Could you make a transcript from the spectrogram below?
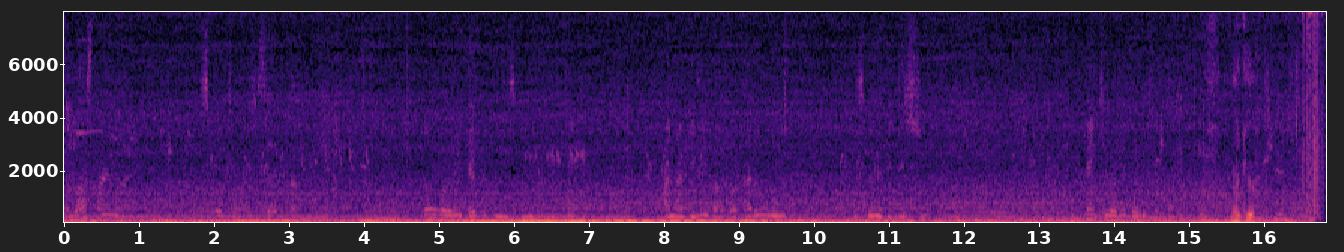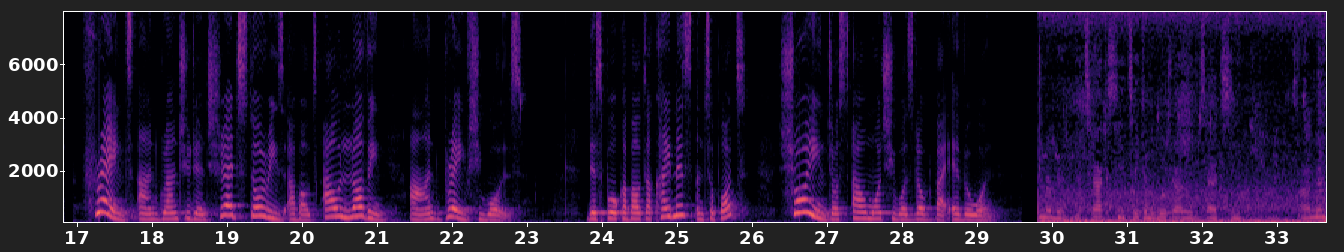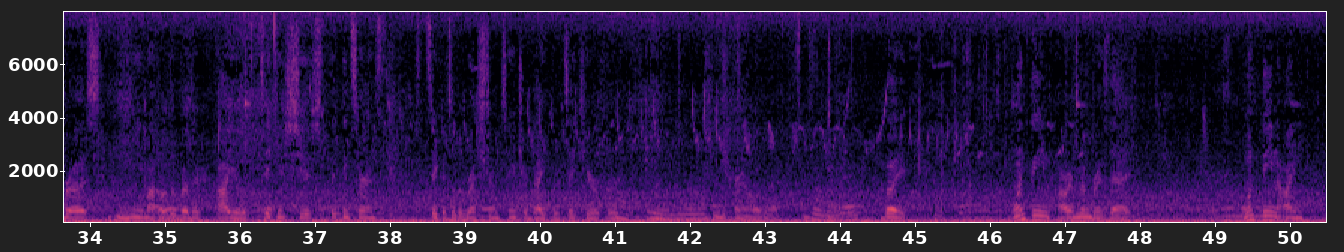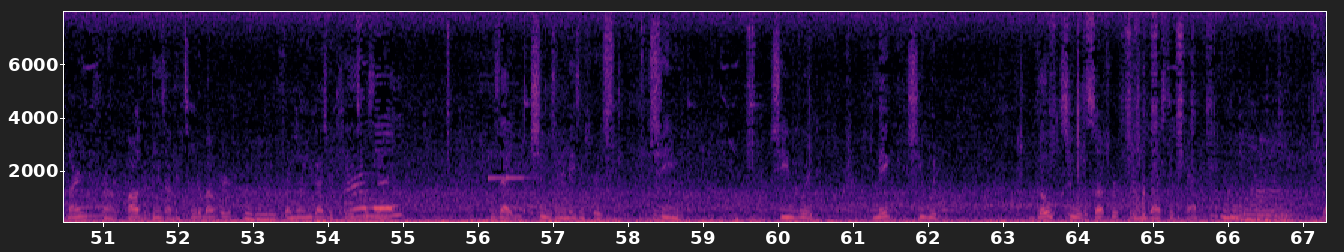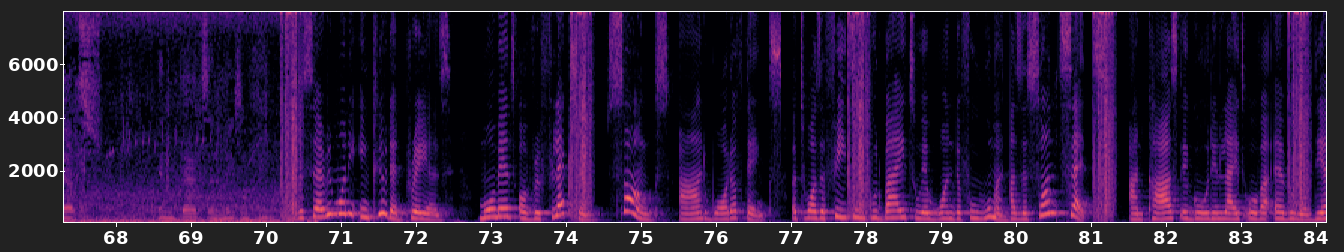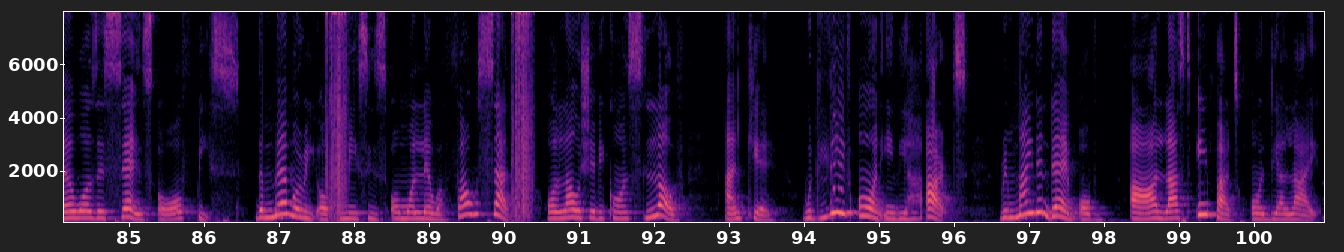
And the last time I spoke to her, she said, "Ah, don't worry, everything is going to be okay. And I believe her, but I don't know if it's going to be this soon. Thank you everybody for coming. Thank you. Friends and grandchildren shared stories about how loving and brave she was. They spoke about her kindness and support, showing just how much she was loved by everyone. Remember the taxi, taking the wheelchair out of the taxi. I remember us, me and my older brother, Ayo, taking shifts, taking turns, to take her to the restroom, change her diaper, take care of her, feed her and all that. Oh, but one thing I remember is that one thing I learned from all the things I've been told about her mm-hmm. from when you guys were kids was that was that she was an amazing person. She mm-hmm. She would make she would go she would suffer for you guys to be happy. That's and that's an amazing thing. The ceremony included prayers, moments of reflection, songs, and word of thanks. It was a fitting goodbye to a wonderful woman. As the sun set and cast a golden light over everyone, there was a sense of peace. The memory of Mrs. Omolewa Fausat Olaoshebikon's love and care would live on in the hearts, reminding them of our last impact on their life.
